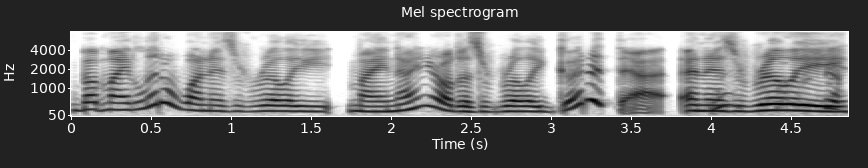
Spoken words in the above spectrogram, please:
But my little one is really my nine year old is really good at that and is really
